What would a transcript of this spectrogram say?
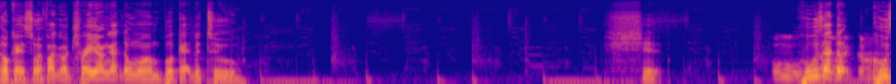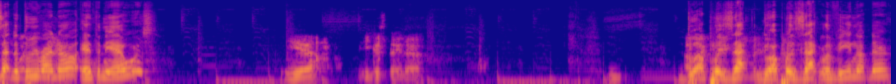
okay, so if I go Trae Young at the one, Book at the two. Shit. Ooh, Who's I at the um, Who's at the three right name? now? Anthony Edwards. Yeah. He could stay there. Do I, like put Zach? Do I put Zach LaVine up there?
